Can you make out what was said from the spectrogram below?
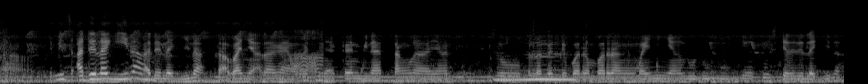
Ha, That means ada lagi lah. ada lagi lah, tak banyak lah kan. Orang Ah. kebanyakan binatang lah yang ada. So Hmm. kalau kata barang-barang mining yang dulu-dulu punya tu still ada lagi lah.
